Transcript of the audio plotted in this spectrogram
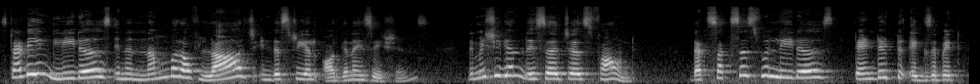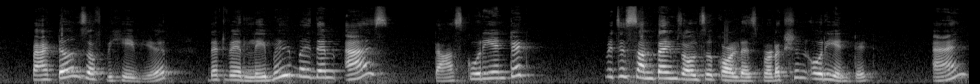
Studying leaders in a number of large industrial organizations, the Michigan researchers found that successful leaders tended to exhibit patterns of behavior that were labeled by them as task oriented, which is sometimes also called as production oriented, and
